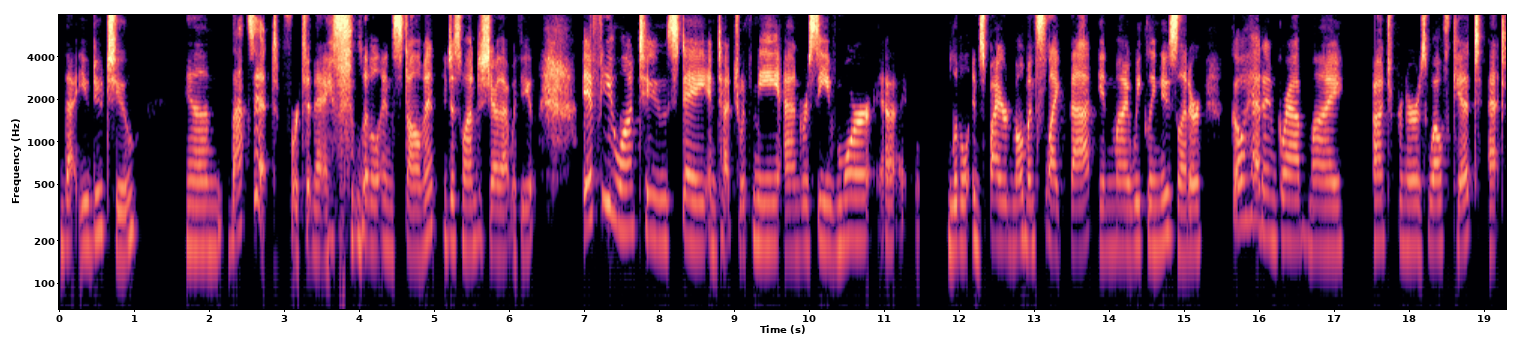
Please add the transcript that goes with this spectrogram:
that you do too. And that's it for today's little installment. I just wanted to share that with you. If you want to stay in touch with me and receive more uh, little inspired moments like that in my weekly newsletter, go ahead and grab my Entrepreneur's Wealth Kit at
